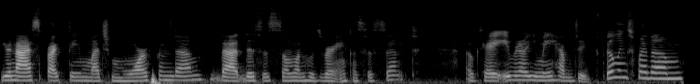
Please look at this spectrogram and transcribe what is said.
you're not expecting much more from them. That this is someone who's very inconsistent okay even though you may have deep feelings for them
